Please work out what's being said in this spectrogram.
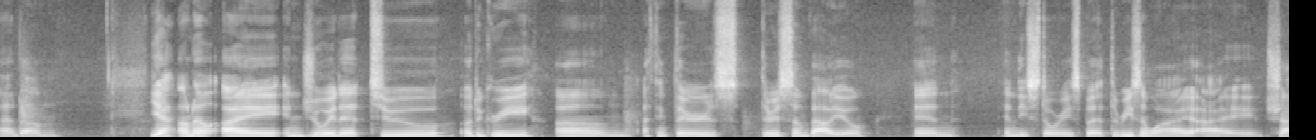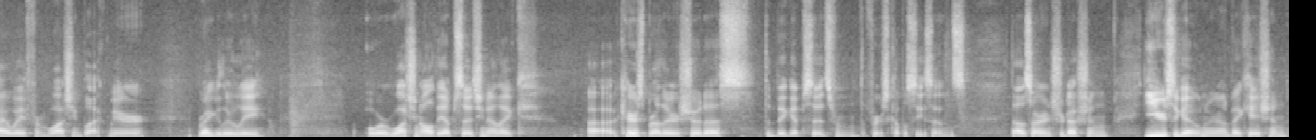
and um, yeah, I don't know. I enjoyed it to a degree. Um, I think there's there is some value in in these stories. But the reason why I shy away from watching Black Mirror regularly or watching all the episodes, you know, like uh, Kara's brother showed us the big episodes from the first couple seasons. That was our introduction years ago when we were on vacation,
